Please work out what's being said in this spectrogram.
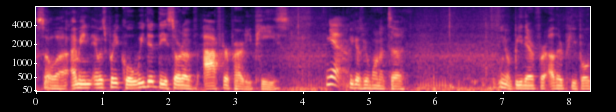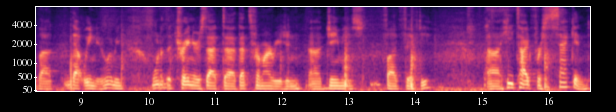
So uh, I mean, it was pretty cool. We did the sort of after party piece Yeah. because we wanted to, you know, be there for other people that that we knew. I mean, one of the trainers that uh, that's from our region, uh, Jamie's 550. Uh, he tied for second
